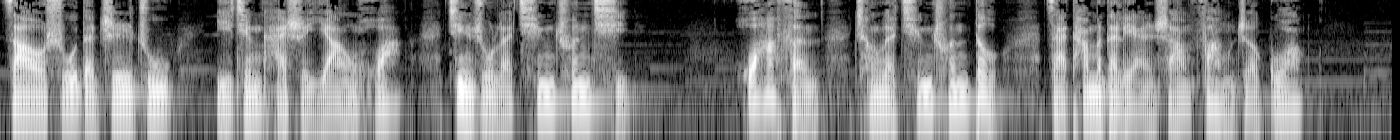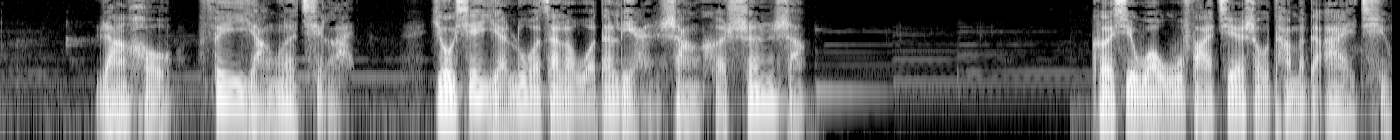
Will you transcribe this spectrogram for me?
早熟的蜘蛛已经开始扬花，进入了青春期。花粉成了青春痘，在他们的脸上放着光。然后。飞扬了起来，有些也落在了我的脸上和身上。可惜我无法接受他们的爱情。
